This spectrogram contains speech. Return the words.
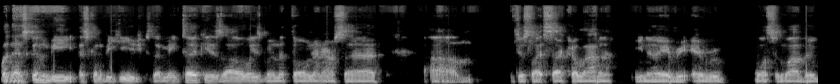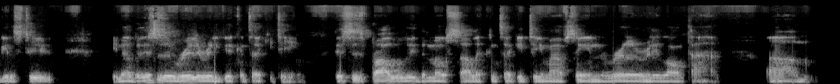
But that's going to be that's going to be huge because I mean, Tucky has always been a thorn in our side, um, just like South Carolina. You know, every every once in a while they'll get us too you know, but this is a really, really good Kentucky team. This is probably the most solid Kentucky team I've seen in a really, really long time, um,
